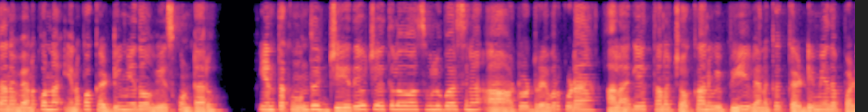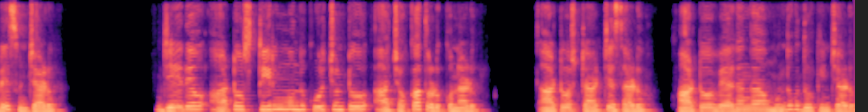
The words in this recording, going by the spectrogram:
తన వెనకున్న ఇనప కడ్డీ మీదో వేసుకుంటారు. ఇంతకుముందు జయదేవ్ చేతిలో అసువులు బాసిన ఆ ఆటో డ్రైవర్ కూడా అలాగే తన చొక్కాను విప్పి వెనక కడ్డీ మీద పడేసి ఉంచాడు. జయదేవ్ ఆటో స్టీరింగ్ ముందు కూర్చుంటూ ఆ చొక్కా తొడుక్కున్నాడు. ఆటో స్టార్ట్ చేశాడు. ఆటో వేగంగా ముందుకు దూకించాడు.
